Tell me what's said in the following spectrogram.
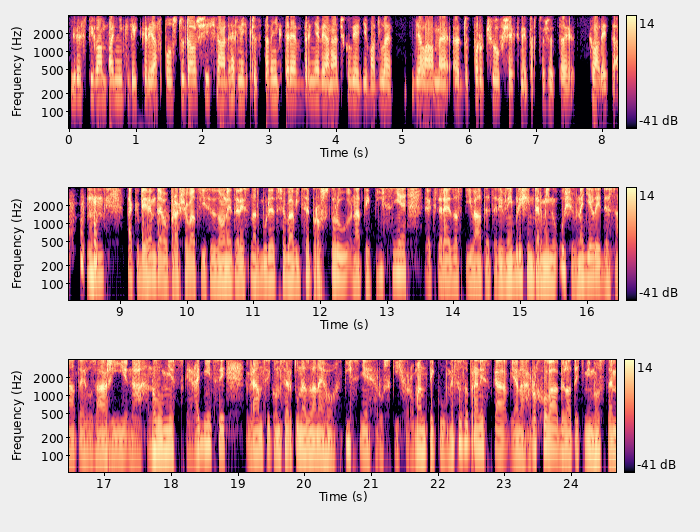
kde zpívám paní Kvikly a spoustu dalších nádherných představení, které v Brně v Janáčkově divadle děláme. Doporučuji všechny, protože to je kvalita. Mm, tak během té oprašovací sezóny tedy snad bude třeba více prostoru na ty písně, které zaspíváte tedy v nejbližším termínu už v neděli 10. září na Novoměstské radnici v rámci koncertu nazvaného Písně ruských romantiků. Mecosopranistka Jana Hrochová byla teď mým hostem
